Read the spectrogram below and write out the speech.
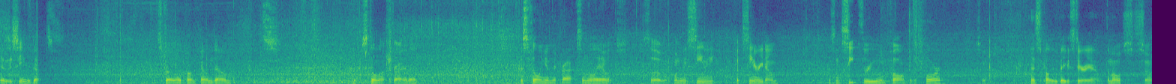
As you see, we've got drywall compound down. It's still not dry, but it's filling in the cracks in the layout. So when we see, put scenery down, it doesn't seep through and fall into the floor. So this is probably the biggest area with the most. So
